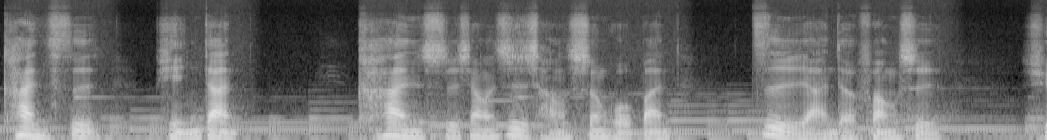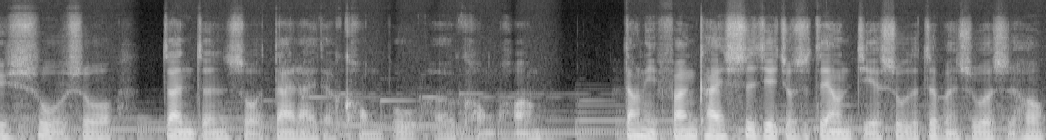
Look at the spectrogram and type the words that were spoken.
看似平淡、看似像日常生活般自然的方式，去诉说战争所带来的恐怖和恐慌。当你翻开《世界就是这样结束的》这本书的时候，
